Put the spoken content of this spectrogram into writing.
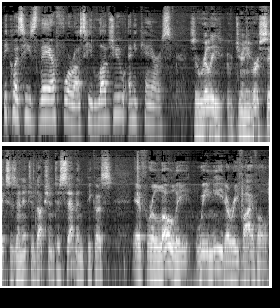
because he's there for us. He loves you and he cares. So, really, Jenny, verse 6 is an introduction to 7 because if we're lowly, we need a revival.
